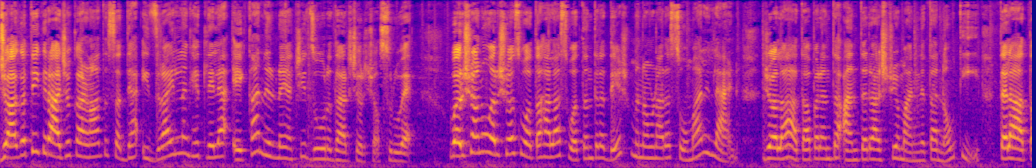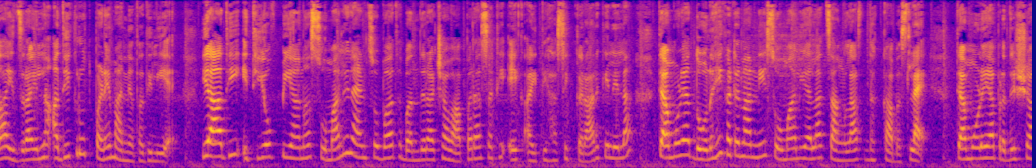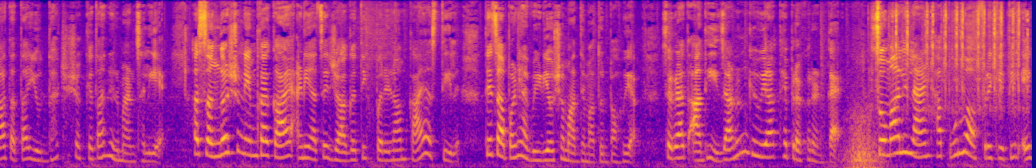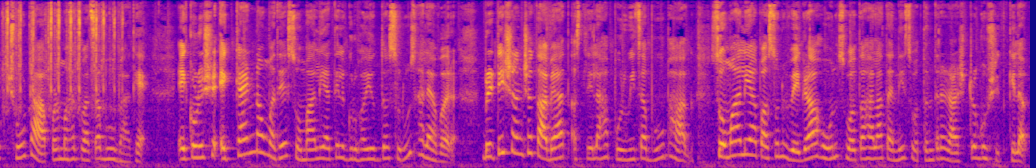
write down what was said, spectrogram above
जागतिक राजकारणात सध्या इस्रायलनं घेतलेल्या एका निर्णयाची जोरदार चर्चा सुरू आहे. वर्षानुवर्ष स्वतःला स्वतंत्र देश म्हणवणारं सोमालीलँड ज्याला आतापर्यंत आंतरराष्ट्रीय मान्यता नव्हती त्याला आता इस्रायलनं अधिकृतपणे मान्यता दिली आहे. याआधी इथिओपियानं सोमालीलँडसोबत बंदराच्या वापरासाठी एक ऐतिहासिक करार केलेला त्यामुळे या दोनही घटनांनी सोमालियाला चांगलाच धक्का बसलाय. त्यामुळे या प्रदेशात आता युद्धाची शक्यता निर्माण झाली आहे. हा संघर्ष नेमका काय आणि याचे जागतिक परिणाम काय असतील तेच आपण या व्हिडिओच्या माध्यमातून पाहूया. सगळ्यात आधी जाणून घेऊयात हे प्रकरण काय. सोमालीलँड हा पूर्व आफ्रिकेतील एक छोटा पण महत्त्वाचा भूभाग आहे. एकोणीसशे एक्क्याण्णवमध्ये सोमालियातील गृहयुद्ध सुरू झाल्यावर ब्रिटिशांच्या ताब्यात असलेला हा पूर्वीचा भूभाग सोमालियापासून वेगळा होऊन स्वतःला त्यांनी स्वतंत्र राष्ट्र घोषित केलं.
